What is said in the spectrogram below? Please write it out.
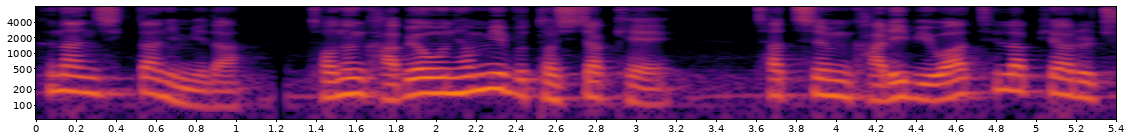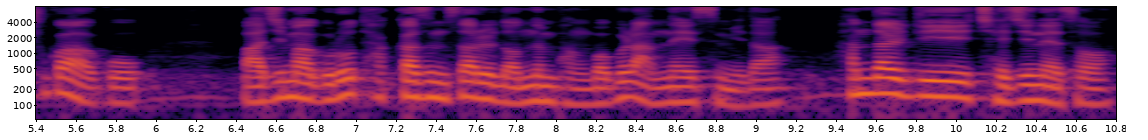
흔한 식단입니다. 저는 가벼운 현미부터 시작해 차츰 가리비와 틸라피아를 추가하고 마지막으로 닭가슴살을 넣는 방법을 안내했습니다. 한 달뒤 재진에서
